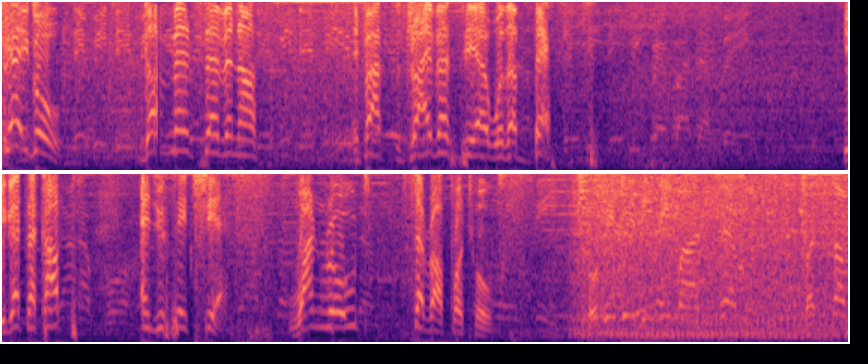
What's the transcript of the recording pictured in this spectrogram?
Here you go. government serving us. In fact, drivers here with the best. You get a cup and you say cheers. One road, several potholes. But some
